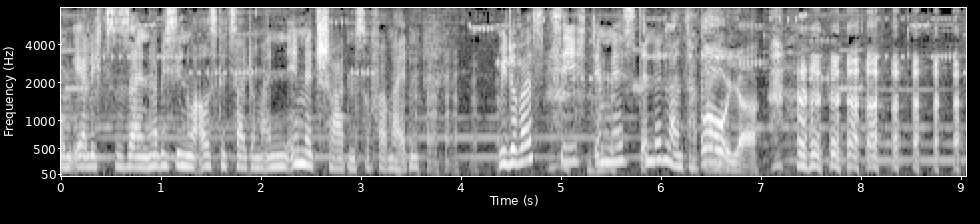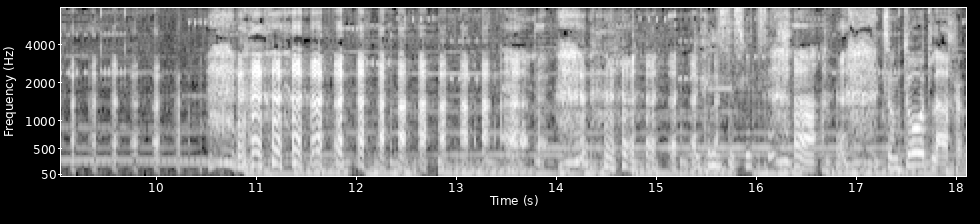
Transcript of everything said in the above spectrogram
Um ehrlich zu sein, habe ich sie nur ausgezahlt, um einen Image-Schaden zu vermeiden. Wie du weißt, ziehe ich demnächst in den Landtag ein. Oh ja. Du findest das witzig? Zum Totlachen.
